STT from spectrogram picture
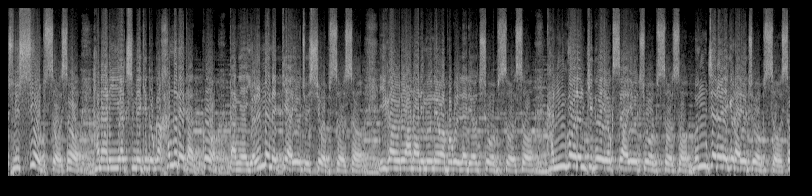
주시옵소서. 하나님 이 아침의 기도가 하늘에 닿고 땅에 열매 맺게 하여 주시옵소서. 이 가을에 하나님 은혜와 복을 내려 주옵소서. 간구하는 기도에 역사하여 주옵소서. 문제를 해결하여 주옵소서.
